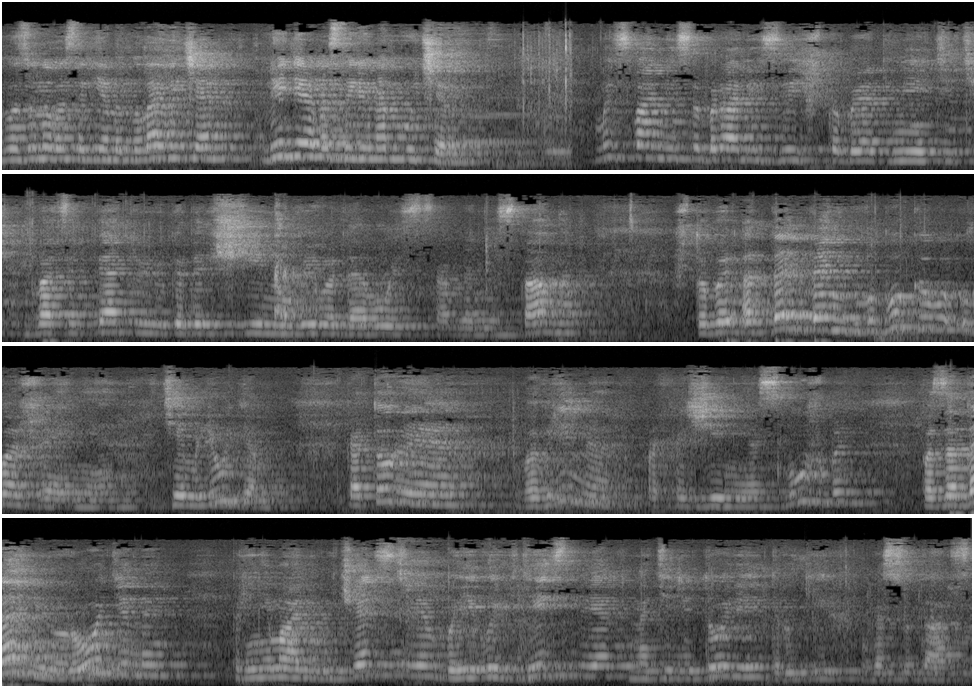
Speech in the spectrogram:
Глазунова Сергія Миколаївича Лідія Васильівна Кучер. Мы с вами собрались здесь, чтобы отметить 25-ю годовщину вывода войск Афганистана, чтобы отдать дань глубокого уважения тем людям, которые во время прохождения службы по заданию Родины принимали участие в боевых действиях на территории других государств.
